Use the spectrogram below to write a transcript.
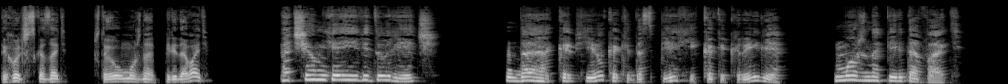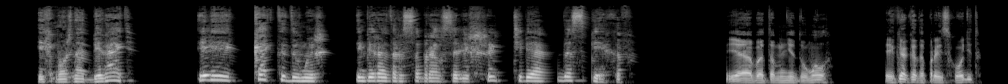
Ты хочешь сказать, что его можно передавать?» «О чем я и веду речь. Да, копье, как и доспехи, как и крылья, можно передавать. Их можно отбирать. Или, как ты думаешь, император собрался лишить тебя доспехов?» «Я об этом не думал. И как это происходит?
